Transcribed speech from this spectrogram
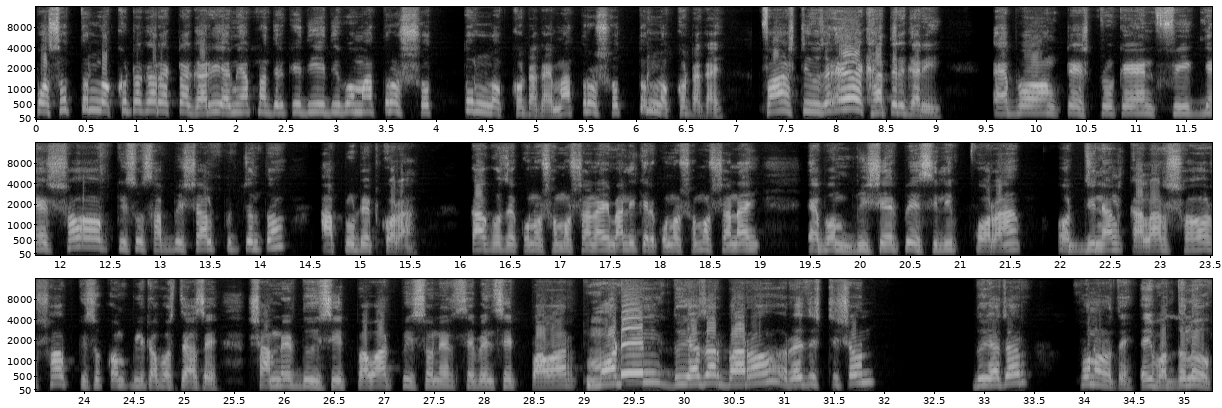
পঁচাত্তর লক্ষ টাকার একটা গাড়ি আমি আপনাদেরকে দিয়ে দিব মাত্র সত্তর লক্ষ টাকায়, মাত্র সত্তর লক্ষ টাকায়। ফার্স্ট ইউজার এক হাতের গাড়ি। এবং টেস্ট টোকেন ফিটনেস সব কিছু ছাব্বিশ সাল পর্যন্ত আপ টু ডেট করা। কাগজে কোনো সমস্যা নাই, মালিকের কোনো সমস্যা নাই। এবং বিশের পে স্লিপ করা। অরিজিনাল কালার সহ সব কিছু কমপ্লিট অবস্থায় আছে। সামনের দুই সিট পাওয়ার পিছনের সেভেন সিট পাওয়ার মডেল দুই হাজার বারো রেজিস্ট্রেশন দুই হাজার পনেরোতে। এই ভদ্রলোক,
